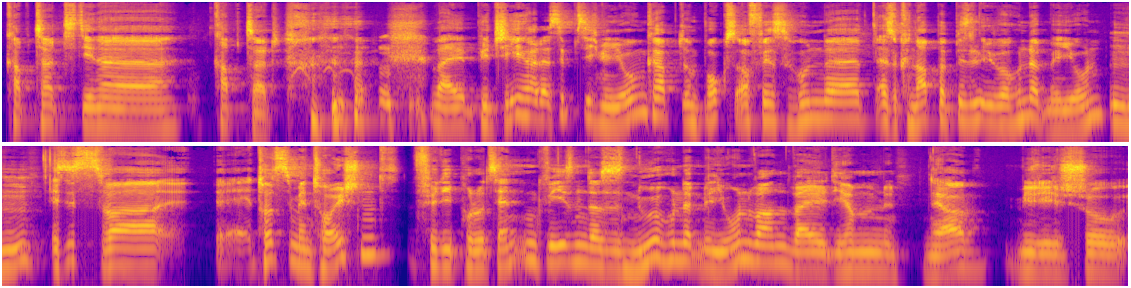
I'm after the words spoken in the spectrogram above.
gehabt hat, den er gehabt hat. Weil Budget hat er 70 Millionen gehabt und Box Office 100, also knapp ein bisschen über 100 Millionen. Mhm. Es ist zwar äh, trotzdem enttäuschend für die Produzenten gewesen, dass es nur 100 Millionen waren, weil die haben, ja, wie schon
